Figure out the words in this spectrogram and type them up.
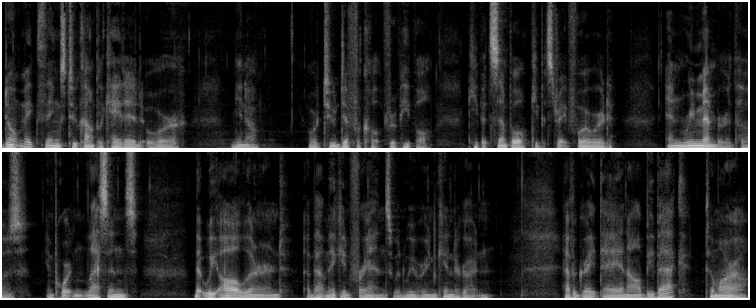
Don't make things too complicated or, you know, or too difficult for people. Keep it simple. Keep it straightforward, and remember those important lessons that we all learned about making friends when we were in kindergarten. Have a great day, and I'll be back tomorrow.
